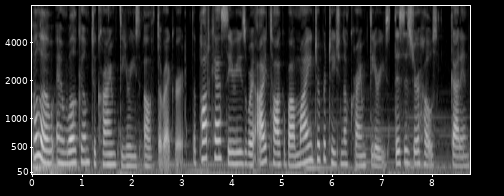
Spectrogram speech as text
Hello, and welcome to Crime Theories Off the Record, the podcast series where I talk about my interpretation of crime theories. This is your host, Karen.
